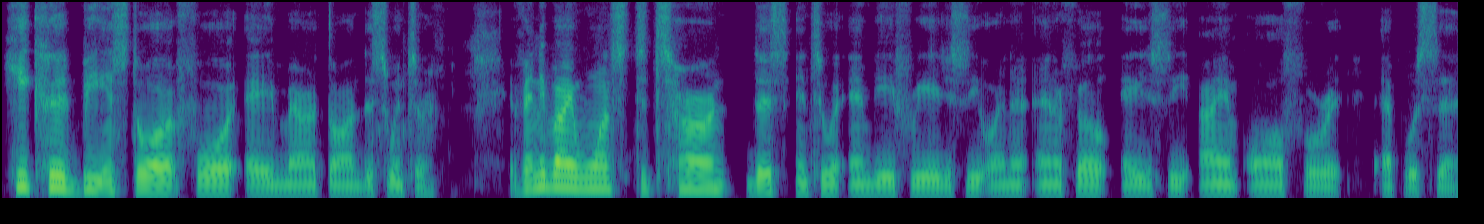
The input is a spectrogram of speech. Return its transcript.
he could be in store for a marathon this winter. If anybody wants to turn this into an NBA free agency or an NFL agency, I am all for it, Eppler said.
